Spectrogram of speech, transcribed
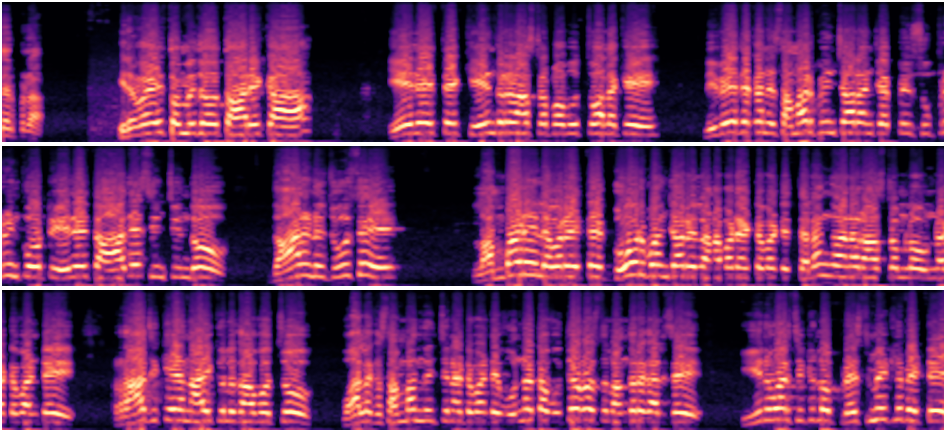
తరపున. ఇరవై తొమ్మిదో తారీఖు ఏదైతే కేంద్ర రాష్ట్ర ప్రభుత్వాలకి నివేదికని సమర్పించాలని చెప్పి సుప్రీంకోర్టు ఏదైతే ఆదేశించిందో దానిని చూసి లంబాడీలు ఎవరైతే గోర్ బంజారీలు అనబడేటువంటి తెలంగాణ రాష్ట్రంలో ఉన్నటువంటి రాజకీయ నాయకులు కావచ్చు వాళ్ళకి సంబంధించినటువంటి ఉన్నత ఉద్యోగస్తులు అందరూ కలిసి యూనివర్సిటీలో ప్రెస్ మీట్లు పెట్టి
